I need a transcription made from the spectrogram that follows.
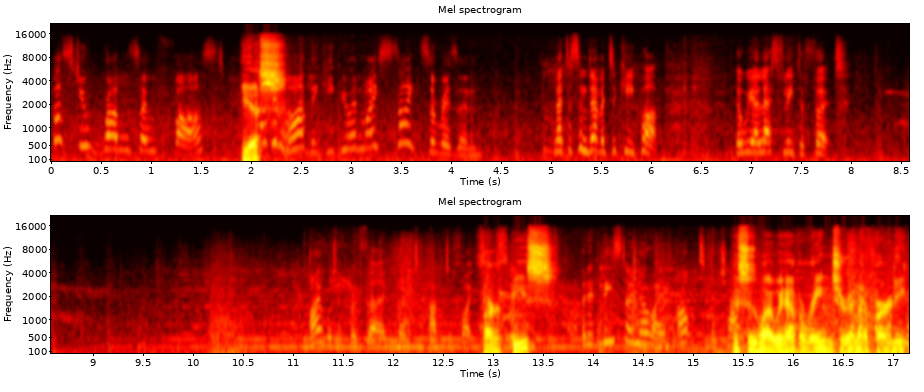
Must you run so fast? Yes. I can hardly keep you in my sights, Arisen. Let us endeavor to keep up, though we are less fleet of foot. I would have preferred not to have to fight Harpies. But at least I know I am up to the challenge. This is why we have a ranger in our party.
